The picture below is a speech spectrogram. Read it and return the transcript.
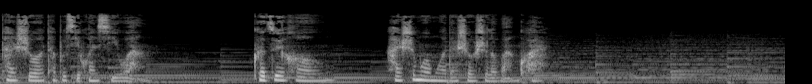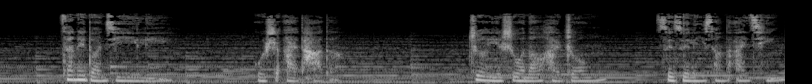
他说他不喜欢洗碗，可最后还是默默的收拾了碗筷。在那段记忆里，我是爱他的，这也是我脑海中最最理想的爱情。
